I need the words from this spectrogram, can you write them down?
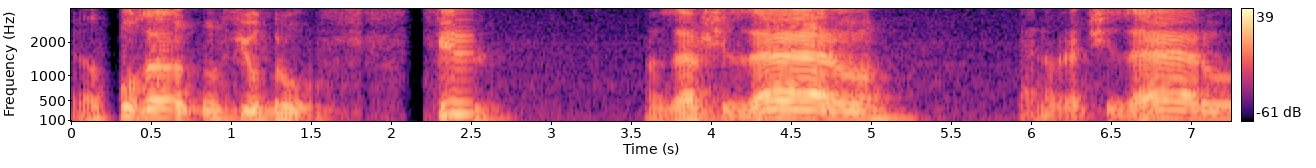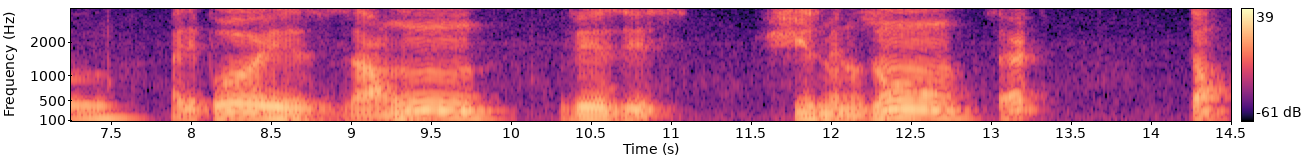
Eu estou usando um filtro FIR, 0x0, é, na verdade x0, aí depois a1 vezes x menos 1, certo? Então,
